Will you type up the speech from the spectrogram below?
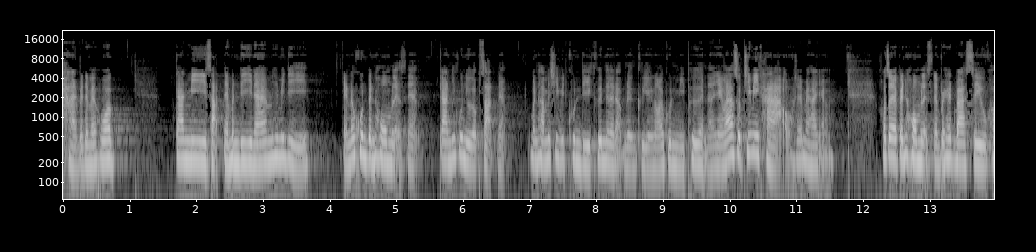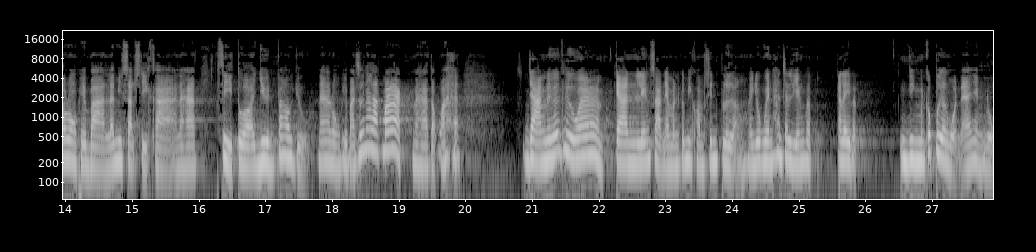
ผ่านไปได้ไหมเพราะว่าการมีสัตว์เนี่ยมันดีนะไม่ใช่ไม่ดี อย่างถ้าคุณเป็น homeless เนี่ยการที่คุณอยู่กับสัตว์เนี่ย มันทำให้ชีวิตคุณดีขึ้นในระดับหนึ่งคืออย่างน้อยคุณมีเพื่อนนะอย่างล่าสุดที่มีข่าวใช่ไหมคะอย่างเขาจะเป็น homeless ในประเทศบราซิล เข้าโรงพยาบาลและมีสัตว์สี่ขานะคะสี่ตัวยืนเฝ้าอยู่หน้าโรงพยาบาลซึ่งน่ารักมากนะคะแต่ว่าอย่างหนึ่งก็คือว่าการเลี้ยงสัตว์เนี่ยมันก็มีความสิ้นเปลืองยกเว้นท่านจะเลี้ยงแบบอะไรแบบจริงมันก็เปลืองหมดนะอย่างหนู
